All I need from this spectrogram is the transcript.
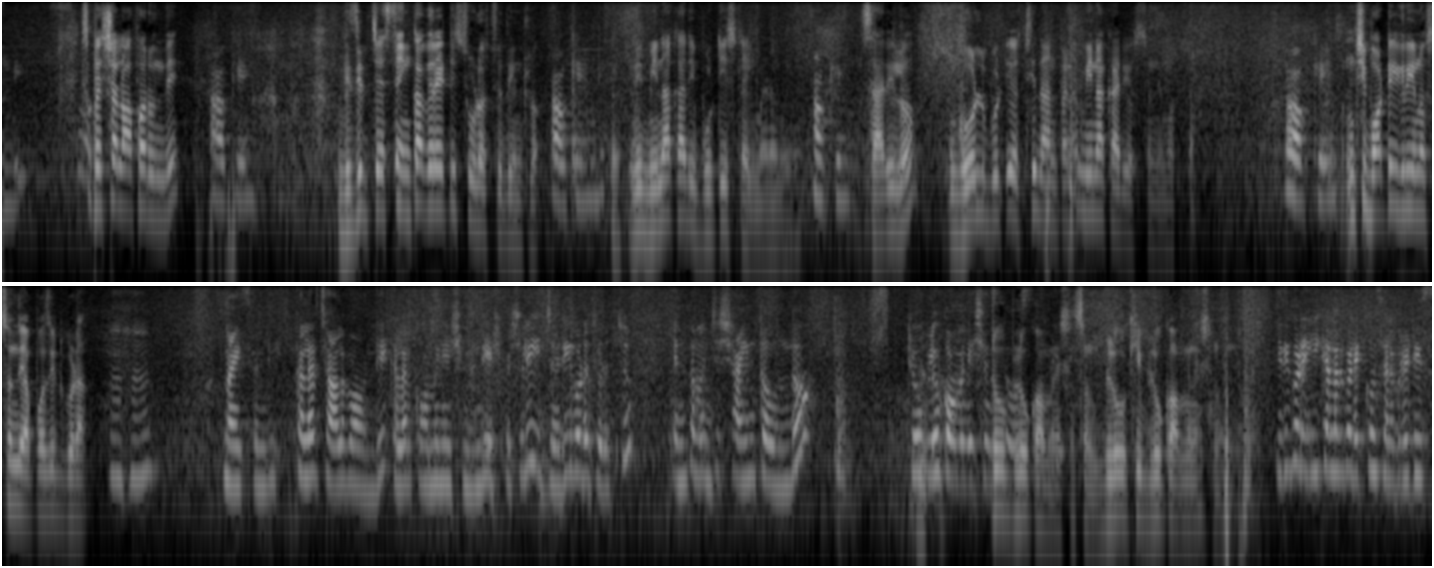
ఉంది. స్పెషల్ ఆఫర్ ఉంది. ఓకే. విజిట్ చేస్తే ఇంకా వెరైటీస్ చూడొచ్చు దీంట్లో. ఇది మీనాకారి బూటీ స్టైల్ మేడం ఇది. ఓకే. శారీలో గోల్డ్ బూటీ వచ్చి దానిపైన మీనాకారి వస్తుంది మొత్తం. ఓకే. మంచి బాటిల్ గ్రీన్ వస్తుంది అపోజిట్ కూడా. నైస్ అండి. కలర్ చాలా బాగుంది. కలర్ కాంబినేషన్ అండి. ఎస్పెషల్లీ ఈ జరీ కూడా చూడొచ్చు. ఎంత మంచి షైన్తో ఉందో. Two blue combination two blue combinations బ్లూకి బ్లూ కాంబినేషన్ ఉంది. ఇది కూడా ఈ కలర్ కూడా ఎక్కువ సెలబ్రిటీస్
